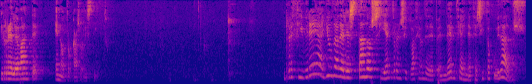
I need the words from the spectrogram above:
irrelevante en otro caso distinto. ¿Recibiré ayuda del Estado si entro en situación de dependencia y necesito cuidados?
